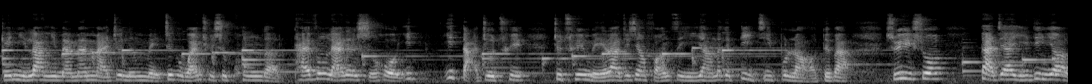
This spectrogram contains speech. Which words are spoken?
给你让你买买买就能美，这个完全是空的。台风来的时候一。一打就吹，就吹没了，就像房子一样，那个地基不牢，对吧？所以说，大家一定要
